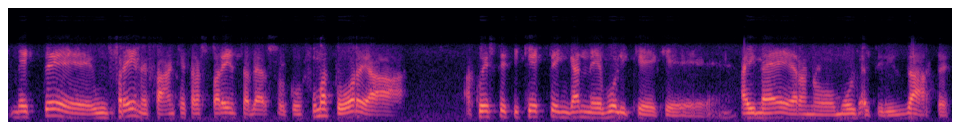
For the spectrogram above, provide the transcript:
mette un freno e fa anche trasparenza verso il consumatore a, a queste etichette ingannevoli che, che ahimè erano molto utilizzate.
